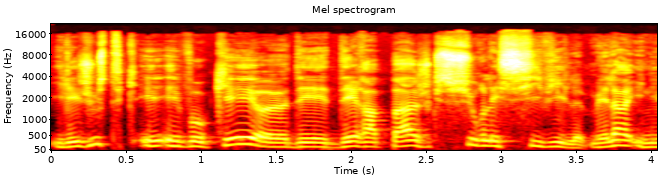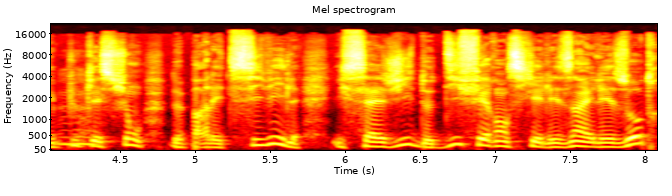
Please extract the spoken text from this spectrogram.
Il est juste évoqué euh, des dérapages sur les civils. Mais là, il n'est plus mhm. question de parler de civils. Il s'agit de différencier les uns et les autres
